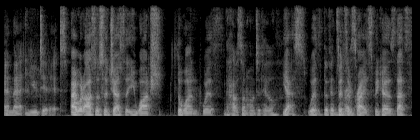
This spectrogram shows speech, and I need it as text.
and that you did it. I would also suggest that you watch the one with The House on Haunted Hill. yes with The Vincent Vincent, Price Price, because that's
